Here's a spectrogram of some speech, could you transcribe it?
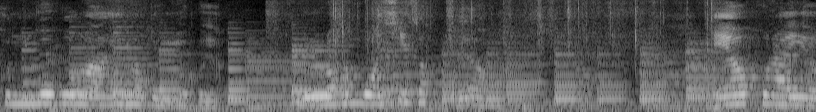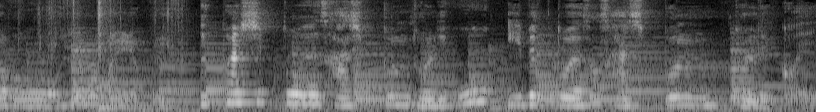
군고구마 해 먹으려고요. 물로 한번 씻었고요. 에어프라이어로 해 먹으려고요. 180도에 40분 돌리고 200도에서 40분 돌릴 거예요.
